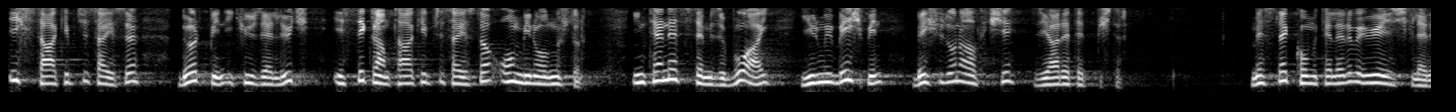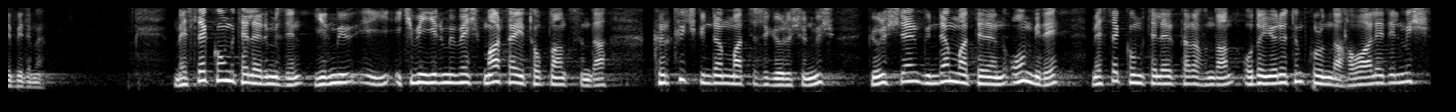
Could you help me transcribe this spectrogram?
X takipçi sayısı 4253, Instagram takipçi sayısı da 10.000 olmuştur. İnternet sitemizi bu ay 25.516 kişi ziyaret etmiştir. Meslek komiteleri ve üye ilişkileri birimi. Meslek komitelerimizin 20, 2025 Mart ayı toplantısında 43 gündem maddesi görüşülmüş. Görüşülen gündem maddelerinin 11'i meslek komiteleri tarafından Oda Yönetim Kurulu'nda havale edilmiş.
